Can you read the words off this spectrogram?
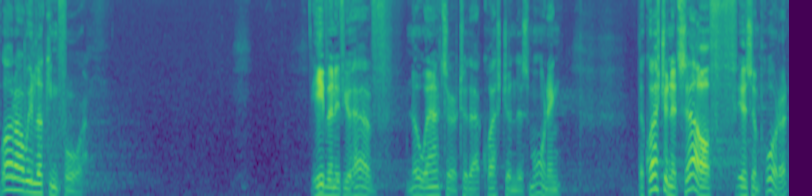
What are we looking for? Even if you have no answer to that question this morning, the question itself is important.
